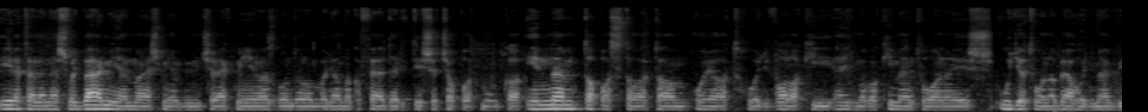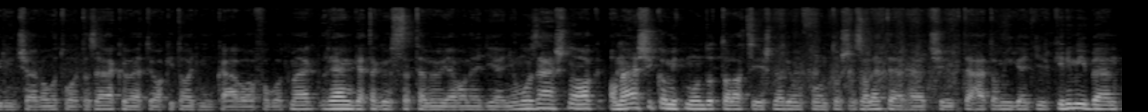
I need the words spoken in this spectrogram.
életellenes, vagy bármilyen másmilyen bűncselekmény, én azt gondolom, vagy annak a felderítése csapatmunka. Én nem tapasztaltam olyat, hogy valaki egymaga kiment volna, és úgy jött volna be, hogy megbilincselve ott volt az elkövető, aki akit agymunkával fogott meg. Rengeteg összetevője van egy ilyen nyomozásnak. A másik, amit mondott a Laci, és nagyon fontos, ez a leterheltség. Tehát amíg egy krimiben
